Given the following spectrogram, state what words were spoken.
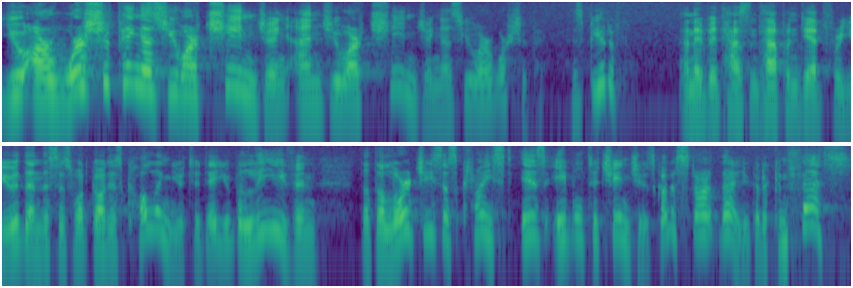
you are worshiping as you are changing, and you are changing as you are worshiping. It's beautiful. And if it hasn't happened yet for you, then this is what God is calling you today. You believe in that the Lord Jesus Christ is able to change you. It's got to start there. You've got to confess.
